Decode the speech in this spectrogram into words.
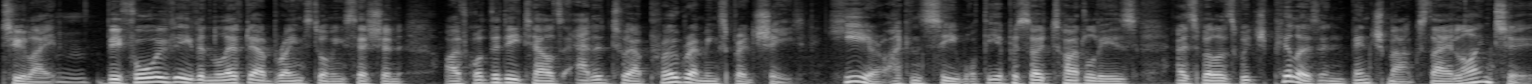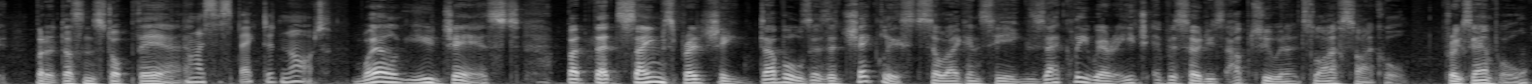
too late. Mm. Before we've even left our brainstorming session, I've got the details added to our programming spreadsheet. Here I can see what the episode title is, as well as which pillars and benchmarks they align to. But it doesn't stop there. I suspected not. Well, you jest. But that same spreadsheet doubles as a checklist so I can see exactly where each episode is up to in its life cycle. For example,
